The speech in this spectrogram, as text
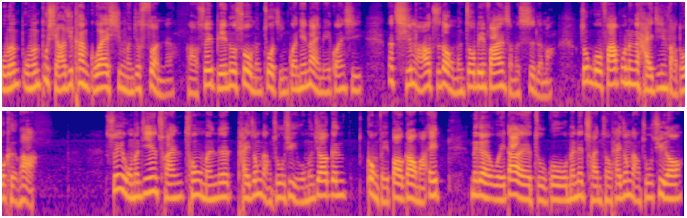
我们我们不想要去看国外新闻就算了啊，所以别人都说我们坐井观天，那也没关系。那起码要知道我们周边发生什么事了嘛。中国发布那个海警法多可怕，所以我们今天船从我们的台中港出去，我们就要跟共匪报告嘛。诶，那个伟大的祖国，我们的船从台中港出去喽，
